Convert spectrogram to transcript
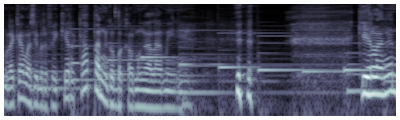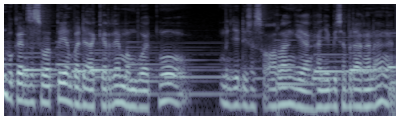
mereka masih berpikir kapan gue bakal mengalaminya. Kehilangan bukan sesuatu yang pada akhirnya membuatmu menjadi seseorang yang hanya bisa berangan-angan.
